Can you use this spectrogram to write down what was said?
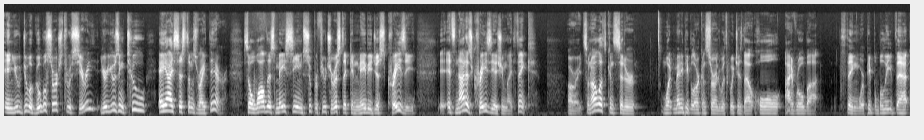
and you do a Google search through Siri, you're using two AI systems right there. So while this may seem super futuristic and maybe just crazy, it's not as crazy as you might think. All right, so now let's consider what many people are concerned with, which is that whole iRobot thing where people believe that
